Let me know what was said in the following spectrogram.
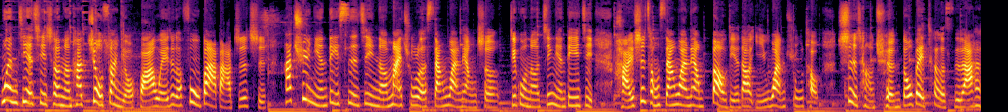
问界汽车呢，它就算有华为这个富爸爸支持，它去年第四季呢卖出了三万辆车，结果呢今年第一季还是从三万辆暴跌到一万出头，市场全都被特斯拉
